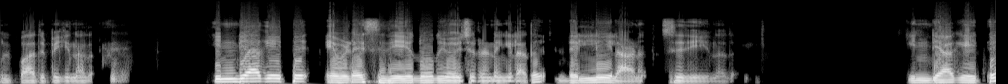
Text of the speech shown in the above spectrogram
ഉൽപ്പാദിപ്പിക്കുന്നത്. ഇന്ത്യ ഗേറ്റ് എവിടെ സ്ഥിതി ചെയ്യുന്നു എന്ന് ചോദിച്ചിട്ടുണ്ടെങ്കിൽ അത് ഡൽഹിയിലാണ് സ്ഥിതി ചെയ്യുന്നത്. ഇന്ത്യ ഗേറ്റ്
